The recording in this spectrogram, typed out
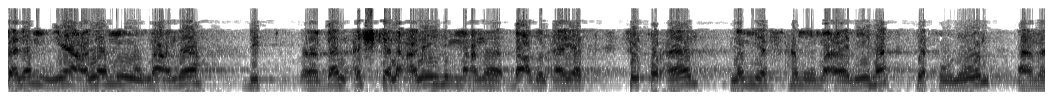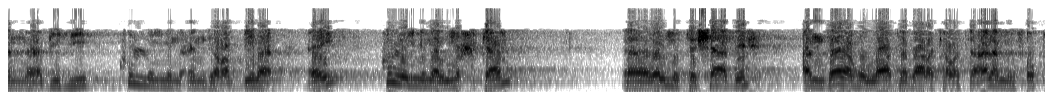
فلم يعلموا معناه بل أشكل عليهم معنى بعض الآيات في القرآن لم يفهموا معانيها يقولون آمنا به كل من عند ربنا أي كل من المحكم والمتشابه أنزله الله تبارك وتعالى من فوق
